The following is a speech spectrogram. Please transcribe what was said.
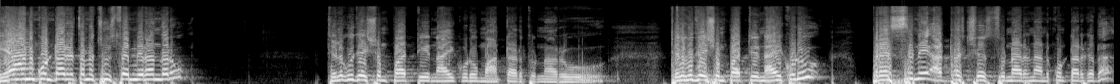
ఏమనుకుంటారు ఇతను చూస్తే మీరందరూ? తెలుగుదేశం పార్టీ నాయకుడు మాట్లాడుతున్నారు. తెలుగుదేశం పార్టీ నాయకుడు ప్రెస్ని అడ్రస్ చేస్తున్నారని అనుకుంటారు కదా.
